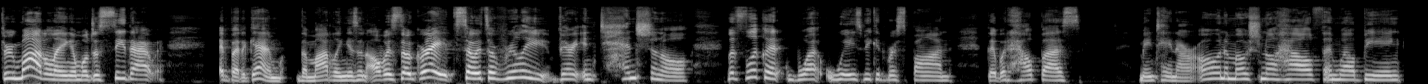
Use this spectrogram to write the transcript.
through modeling and we'll just see that. But again, the modeling isn't always so great. So it's a really very intentional. Let's look at what ways we could respond that would help us maintain our own emotional health and well being,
